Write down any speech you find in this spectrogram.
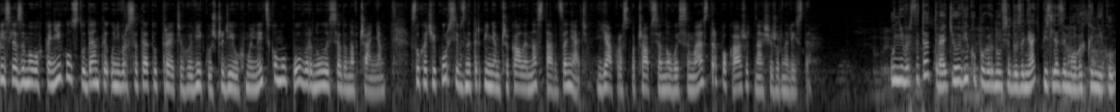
Після зимових канікул студенти університету третього віку, що діє у Хмельницькому, повернулися до навчання. Слухачі курсів з нетерпінням чекали на старт занять. Як розпочався новий семестр, покажуть наші журналісти. Університет третього віку повернувся до занять після зимових канікул.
